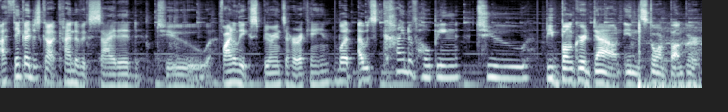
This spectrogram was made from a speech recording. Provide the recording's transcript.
I think I just got kind of excited to finally experience a hurricane, but I was kind of hoping to be bunkered down in the storm bunker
